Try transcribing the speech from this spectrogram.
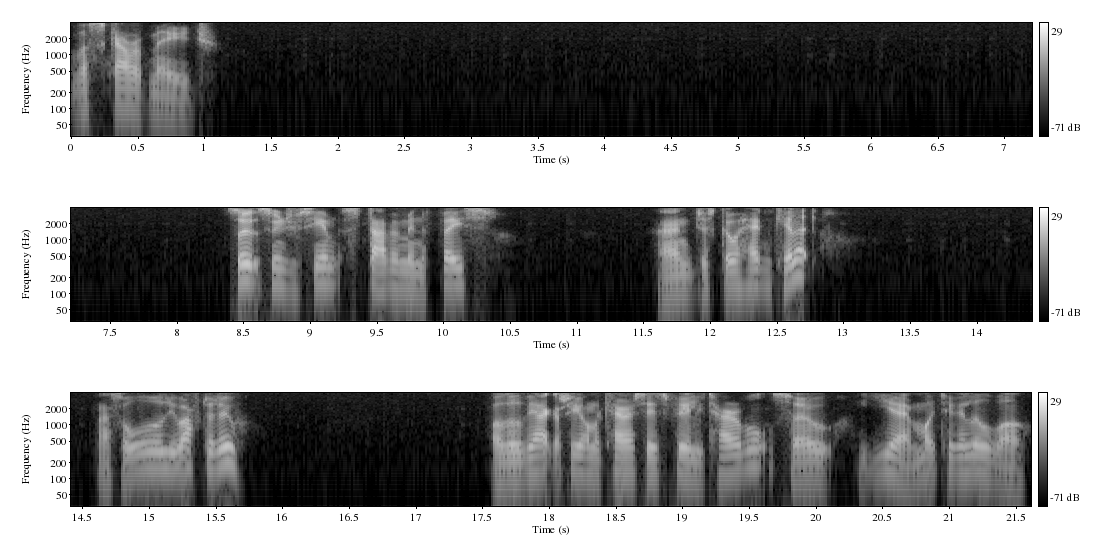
the Scarab Mage. So as soon as you see him, stab him in the face, and just go ahead and kill it. That's all you have to do. Although the accuracy on the Keris is fairly terrible, so yeah, it might take a little while.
